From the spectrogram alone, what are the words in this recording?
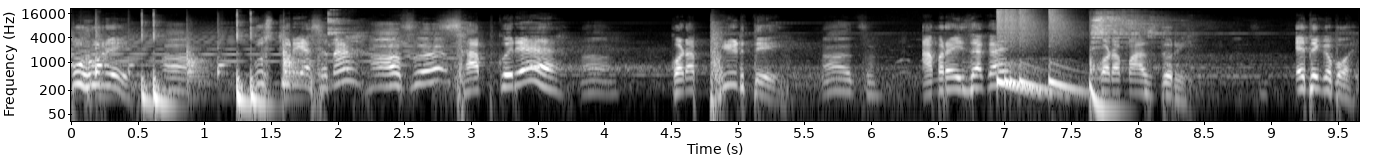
পুহুরে হ্যাঁ। কুস্তুরি আছে না? হ্যাঁ আছে। সাপ করে হ্যাঁ। কটা ফিট দে। আচ্ছা। আমরা এই জায়গায় কটা মাছ ধরি। এদিকে বয়।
